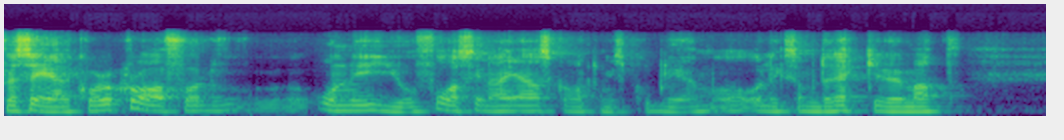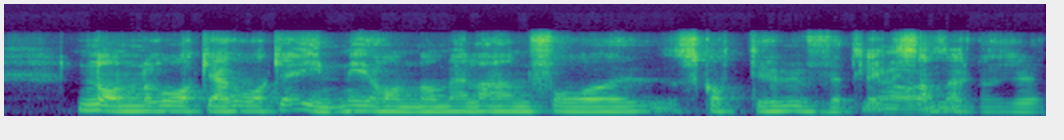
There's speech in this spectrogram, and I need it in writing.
För säg att Corey Crawford ånyo får sina hjärnskakningsproblem och, och liksom det räcker ju med att någon råkar åka in i honom eller han får skott i huvudet liksom. Ja, eller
